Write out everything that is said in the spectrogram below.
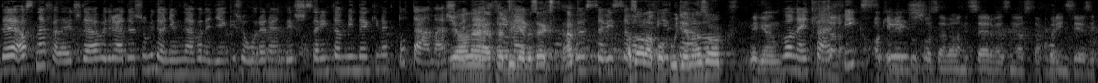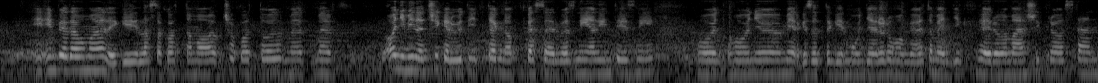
de azt ne felejtsd el, hogy ráadásul mindannyiunknál van egy ilyen kis órarend, és szerintem mindenkinek totál más, ja, hogy lehet, hát igen, az, ex- hát össze-vissza az alapok firkálva. ugyanazok, igen. Van egy pár Aztán fix, aki és... még tud hozzá valamit szervezni, azt akkor intézi. Én, én például ma eléggé leszakadtam a csapattól, mert, mert annyi mindent sikerült így tegnap beszervezni, elintézni, hogy, hogy mérgezettegér módjára rohangáltam egyik helyről a másikra, aztán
